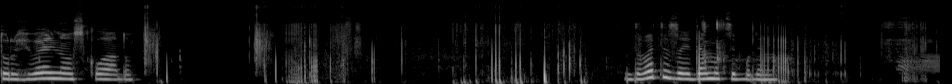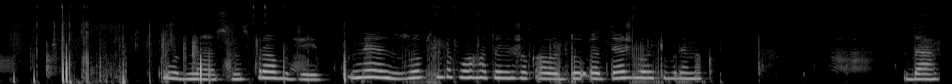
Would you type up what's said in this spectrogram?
торгівельного складу. Давайте зайдемо в цей будинок. Тут у нас насправді не зовсім так багато ліжок, але е, теж великий будинок. Да.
